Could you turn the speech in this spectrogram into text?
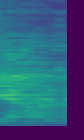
Yeah.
